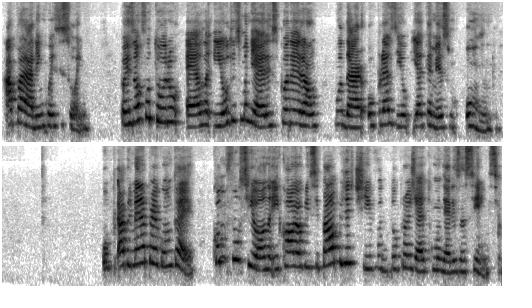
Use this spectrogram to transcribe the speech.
a pararem com esse sonho, pois no futuro ela e outras mulheres poderão mudar o Brasil e até mesmo o mundo. O, a primeira pergunta é: como funciona e qual é o principal objetivo do projeto Mulheres na Ciência?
